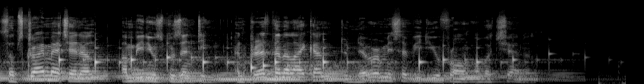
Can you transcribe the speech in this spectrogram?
Subscribe my channel Ambi News Presenting and press the bell icon to never miss a video from our channel.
